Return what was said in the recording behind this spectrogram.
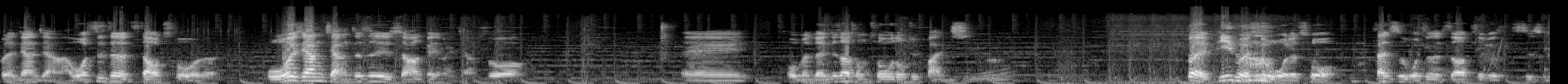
不能这样讲啊！我是真的知道错了，我会这样讲，就是想要跟你们讲说，诶、我们人就是要从错误中去反省。对，劈腿是我的错，但是我真的知道这个事情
